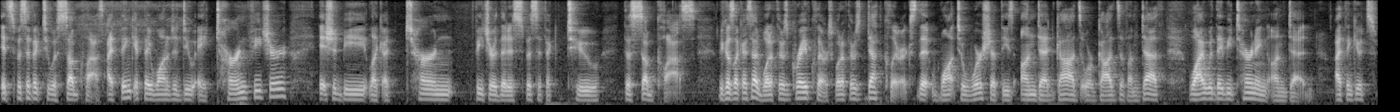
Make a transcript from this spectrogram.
it's specific to a subclass. I think if they wanted to do a turn feature, it should be like a turn feature that is specific to the subclass. Because, like I said, what if there's grave clerics? What if there's death clerics that want to worship these undead gods or gods of undeath? Why would they be turning undead? I think it's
